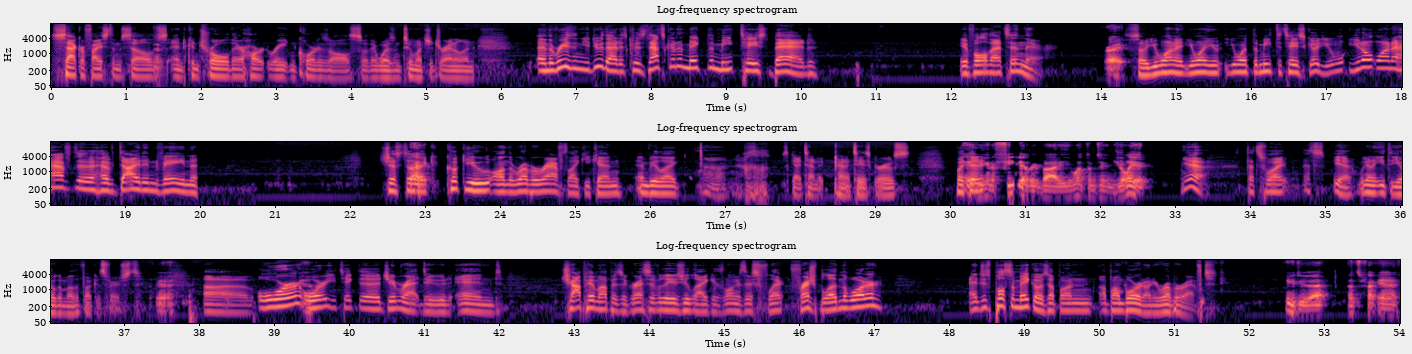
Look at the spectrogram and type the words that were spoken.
sacrifice themselves and control their heart rate and cortisol so there wasn't too much adrenaline. And the reason you do that is because that's going to make the meat taste bad if all that's in there. Right. So you want it. You want you you want the meat to taste good. You you don't want to have to have died in vain just to Right. like cook you on the rubber raft like you can and be like, oh no, this guy kind of kind of tastes gross. But yeah, then you're gonna feed everybody. You want them to enjoy it. yeah, that's why that's yeah. We're gonna eat the yoga motherfuckers first. Yeah. Uh, or Yeah. or you take the gym rat dude and chop him up as aggressively as you like, as long as there's fle- fresh blood in the water, and just pull some makos up on up on board on your rubber raft. You do that. That's right. Yeah.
